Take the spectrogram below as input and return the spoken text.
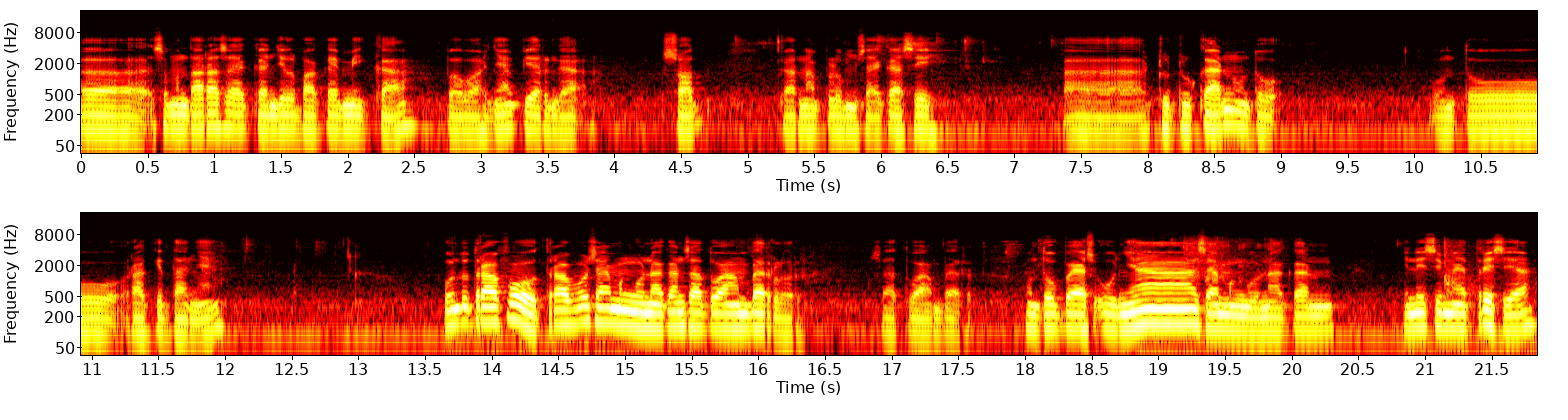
eh, sementara saya ganjil pakai mika bawahnya biar enggak short karena belum saya kasih eh, dudukan untuk untuk rakitannya. Untuk trafo trafo saya menggunakan 1 ampere lor 1 ampere. Untuk PSU nya saya menggunakan ini simetris ya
